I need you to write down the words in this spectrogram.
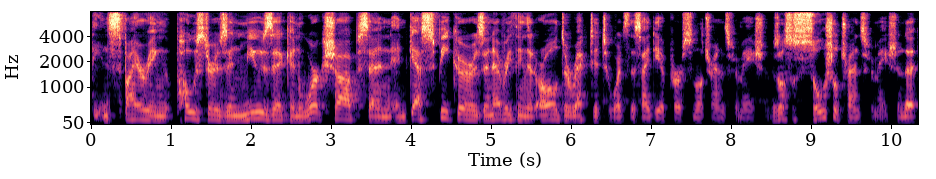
the inspiring posters and music and workshops and, and guest speakers and everything that are all directed towards this idea of personal transformation. There's also social transformation that,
